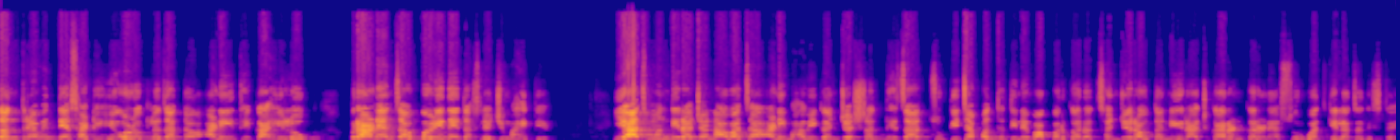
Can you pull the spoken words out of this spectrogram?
तंत्रविद्येसाठीही ओळखलं जातं आणि इथे काही लोक प्राण्यांचा बळी देत असल्याची माहिती आहे. याच मंदिराच्या नावाचा आणि भाविकांच्या श्रद्धेचा चुकीच्या पद्धतीने वापर करत संजय राऊतांनी राजकारण करण्यास सुरुवात केल्याचं दिसतंय.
